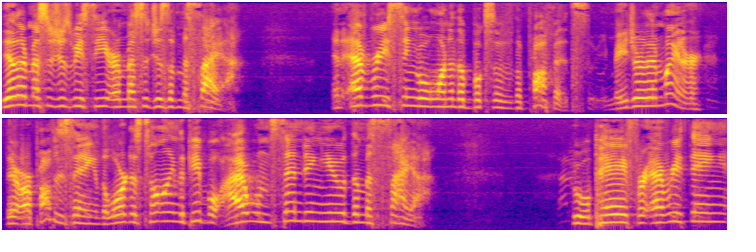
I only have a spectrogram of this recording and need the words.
The other messages we see are messages of Messiah. And every single one of the books of the prophets, major and minor, there are prophecies saying the Lord is telling the people, I am sending you the Messiah who will pay for everything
